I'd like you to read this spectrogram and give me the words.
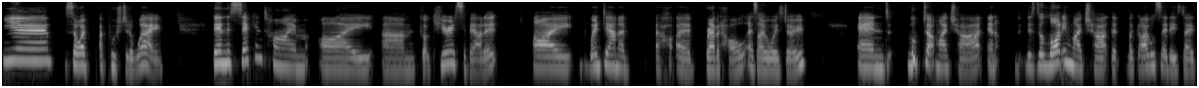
yeah. So I, I pushed it away. Then the second time I um, got curious about it, I went down a, a, a rabbit hole, as I always do, and looked up my chart. And there's a lot in my chart that, like I will say these days,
